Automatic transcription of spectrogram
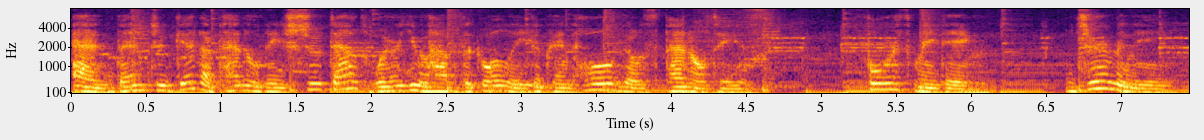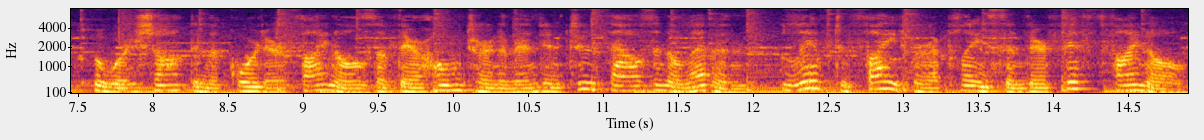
and then to get a penalty shootout where you have the goalie who can hold those penalties. Fourth meeting. Germany, who were shocked in the quarter-finals of their home tournament in 2011, lived to fight for a place in their fifth final.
